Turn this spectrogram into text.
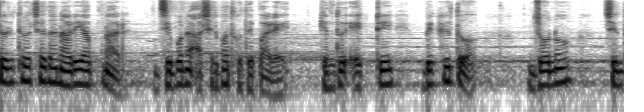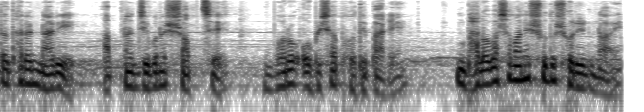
চরিত্রচেতা নারী আপনার জীবনে আশীর্বাদ হতে পারে। কিন্তু একটি বিকৃত যৌন চিন্তাধারার নারী আপনার জীবনের সবচেয়ে বড় অভিশাপ হতে পারে। ভালোবাসা মানে শুধু শরীর নয়,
